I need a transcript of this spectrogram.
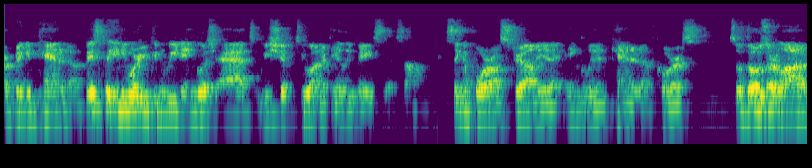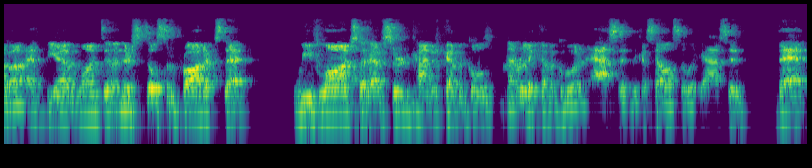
are big in Canada. Basically, anywhere you can read English ads, we ship to on a daily basis. Um, Singapore, Australia, England, Canada, of course. So those are a lot of uh, FBM ones. And then there's still some products that we've launched that have certain kind of chemicals, not really chemical, but an acid, like a salicylic acid, that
